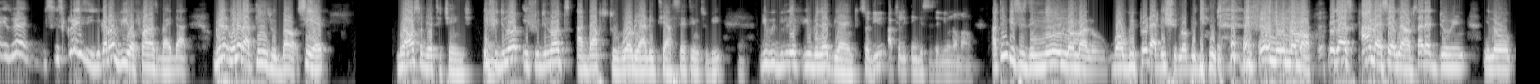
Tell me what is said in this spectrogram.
it's very, it's, it's crazy. You cannot view your fans by that. We, know- we know that things will bounce. See, eh, we are all subject to change. If Mm. you do not, if you do not adapt to what reality has set in to be, Mm. you will be left, you'll be left behind. So, do you actually think this is the new normal? I think this is the new normal, oh, but we pray that this should not be the, the full new normal. Because I myself now I've started doing, you know,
